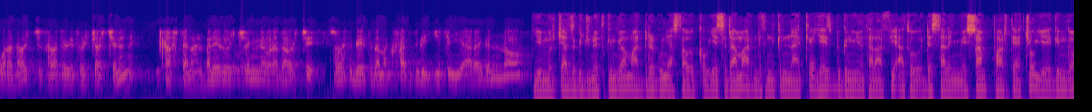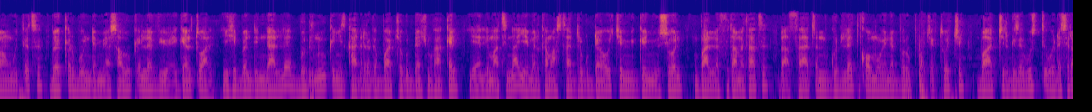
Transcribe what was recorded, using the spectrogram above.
ወረዳዎች ጽህፈት ቤቶቻችንን ከፍተናል። በሌሎችም ወረዳዎች ጽሕፈት ቤት ለመክፈት ዝግጅት እያደረግን ነው። የምርጫ ዝግጁነት ግምገማ ማድረጉን ያስታወቀው የሲዳማ አርነት ንቅናቄ የህዝብ ግንኙነት ኃላፊ አቶ ደሳለኝ ሜሳም ፓርቲያቸው የግምገማን ውጤት በቅርቡ እንደሚያሳውቅ ለቪኦኤ ገልጧል። ይህ በእንዲህ እንዳለ ቡድኑ ቅኝት ካደረገባቸው ጉዳዮች መካከል የልማትና የመልካም አስተዳደር ጉዳዮች የሚገኙ ሲሆን ባለፉት ዓመታት በአፈጻጸም ጉድለት ቆመው የነበሩ ፕሮጀክቶች በአጭር ጊዜ ውስጥ ወደ ስራ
